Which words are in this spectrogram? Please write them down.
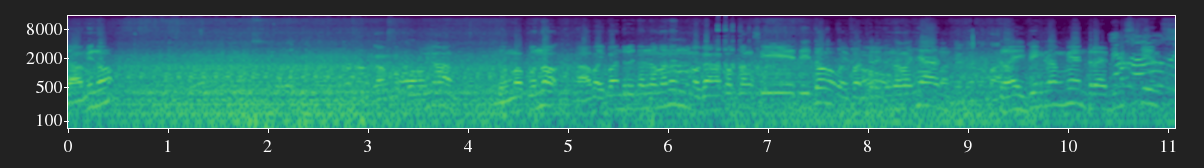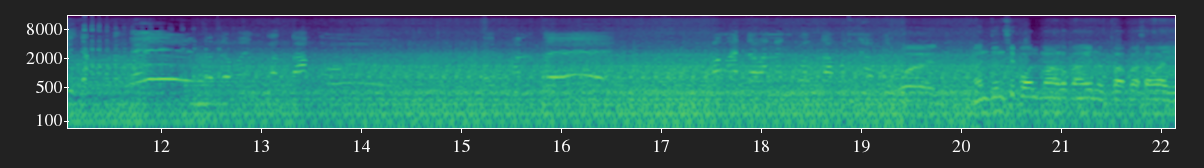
Dami, no? Hanggang mapuno yan. Yung mapuno. Ah, 500 na naman nun. Maghahakot lang si Tito. 500 na naman yan. 500 na naman. Driving lang, men. Driving skills. Nandun si Paul, mga kapangil, nagpapasaway.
